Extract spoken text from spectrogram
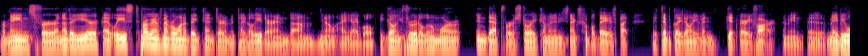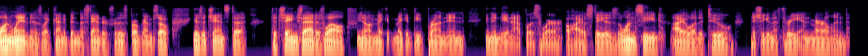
remains for another year at least. Program's never won a Big Ten tournament title either. And um, you know, I, I will be going through it a little more in depth for a story coming in these next couple days, but they typically don't even get very far. I mean, uh, maybe one win is like kind of been the standard for this program. So here's a chance to to change that as well, you know, and make it make a deep run in in Indianapolis, where Ohio State is the one seed, Iowa the two, Michigan the three, and Maryland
